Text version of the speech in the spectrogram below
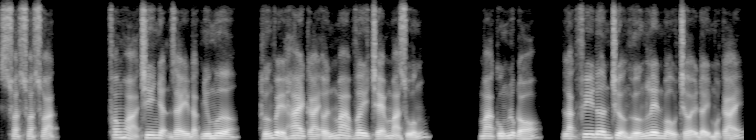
Xoạt xoạt xoạt. Phong hỏa chi nhận dày đặc như mưa, hướng về hai cái ấn ma vây chém mà xuống. Mà cùng lúc đó, Lạc Phi đơn trưởng hướng lên bầu trời đẩy một cái.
